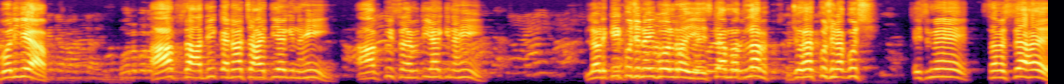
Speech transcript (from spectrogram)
बोलिए आप। आप शादी करना चाहती है कि नहीं? आपकी सहमति है कि नहीं? लड़की कुछ नहीं बोल रही है। इसका मतलब जो है कुछ ना कुछ इसमें समस्या है।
